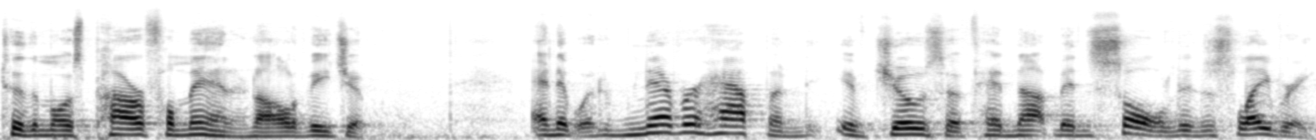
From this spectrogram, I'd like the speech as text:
to the most powerful man in all of Egypt. And it would have never happened if Joseph had not been sold into slavery.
